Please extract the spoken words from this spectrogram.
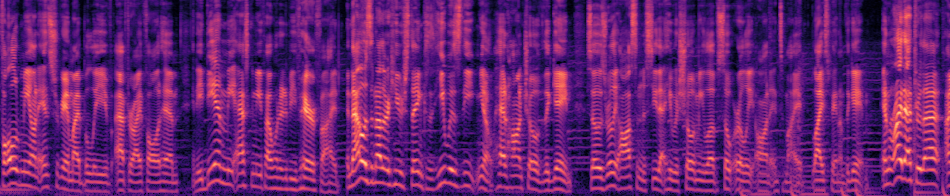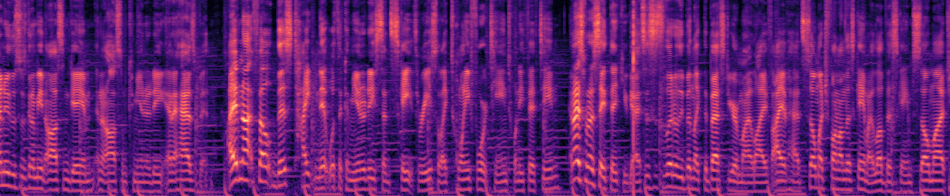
followed me on Instagram, I believe, after I followed him, and he DM'd me asking me if I wanted to be verified. And that was another huge thing because he was the, you know, head honcho of the game. So it was really awesome to see that he was showing me love so early on into my lifespan of the game. And right after that, I knew this was going to be an awesome game and an awesome community, and it has been. I have not felt this tight-knit with the community since Skate 3, so like 2014, 2015. And I just want to say thank you guys. This has literally been like the best year of my life. I have had so much fun on this game. I love this game so much.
